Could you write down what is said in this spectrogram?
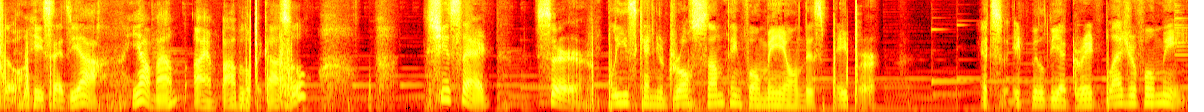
So he says, "Yeah, yeah, ma'am, I am Pablo Picasso." She said, "Sir, please can you draw something for me on this paper?" It's, it will be a great pleasure for me.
